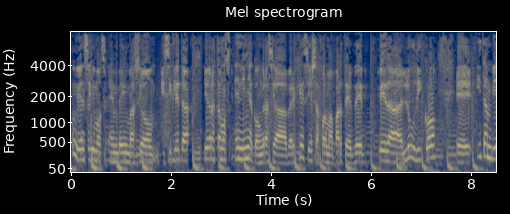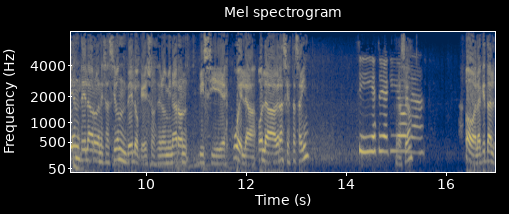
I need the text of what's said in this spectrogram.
Muy bien, seguimos en B Invasión Bicicleta y ahora estamos en línea con Gracia Vergés y ella forma parte de Pedalúdico eh, y también de la organización de lo que ellos denominaron Bici Escuela. Hola, Gracia, ¿estás ahí? Sí, estoy aquí, hola. Hola, ¿qué tal?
